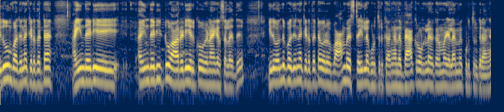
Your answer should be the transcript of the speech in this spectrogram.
இதுவும் பார்த்திங்கன்னா கிட்டத்தட்ட ஐந்து அடி ஐந்து அடி டு ஆறு அடி இருக்கும் விநாயகர் சிலை இது. இது வந்து பார்த்திங்கன்னா கிட்டத்தட்ட ஒரு பாம்பே ஸ்டைலில் கொடுத்துருக்காங்க. அந்த பேக்ரவுண்டில் இருக்கிற மாதிரி எல்லாமே கொடுத்துருக்குறாங்க.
